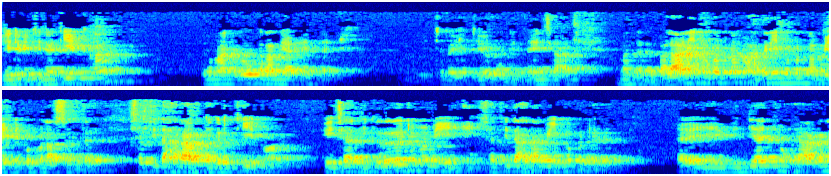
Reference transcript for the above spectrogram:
ලෙඩ වෙච්ච නැති එක නම් ප්‍රමාණ රෝග කරන්නේ නැහැ. එච්චර හිතියොත් නිසා මම දැන් බලානිනකොට නම් අහගෙන ඉන්නකොට නම් මේක කොහොම ලස්සනට සති ධාරාව දිගට තියෙනවා. ඒ නිසා දිගටම මේ සති ධාරාව ඉන්නකොට ඒ විද්‍යාඥයෝ හොයාගෙන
